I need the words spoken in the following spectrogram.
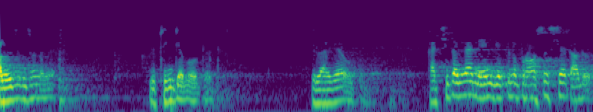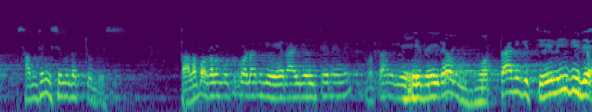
ఆలోచించండి మీరు. యూ థింక్ అబౌట్ ఇట్ ఇలాగే అవుతుంది. ఖచ్చితంగా నేను చెప్పిన ప్రాసెస్సే కాదు. సంథింగ్ సిమిలర్ టు దిస్ తల పగలగొట్టుకోవడానికి ఏ రాయి అయితేనేమి? మొత్తానికి ఏదైనా మొత్తానికి తేలీది ఇదే.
